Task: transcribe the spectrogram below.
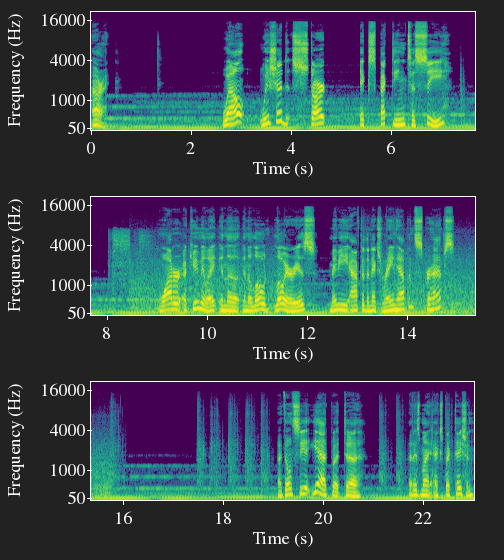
All right. Well, we should start expecting to see water accumulate in the in the low low areas maybe after the next rain happens perhaps I don't see it yet but uh, that is my expectation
